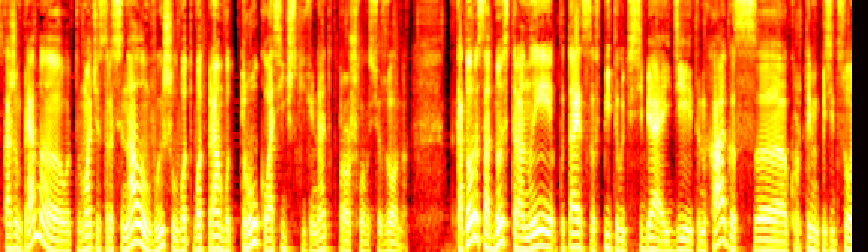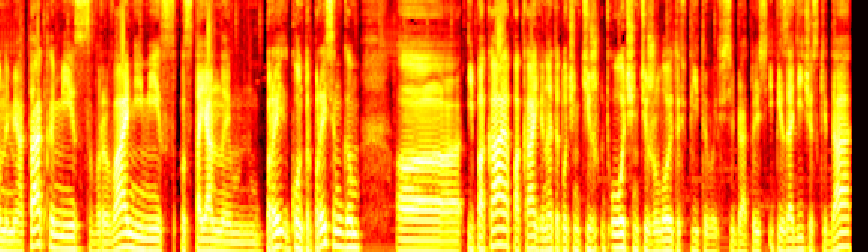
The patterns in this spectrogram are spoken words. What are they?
скажем прямо, вот в матче с Арсеналом вышел вот, вот прям вот true классический Юнайтед прошлого сезона. который, с одной стороны, пытается впитывать в себя идеи Тенхага с э, крутыми позиционными атаками, с врываниями, с постоянным пре- контрпрессингом, э, и пока, пока Юнайтед очень, тяж- очень тяжело это впитывает в себя. То есть эпизодически, да,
